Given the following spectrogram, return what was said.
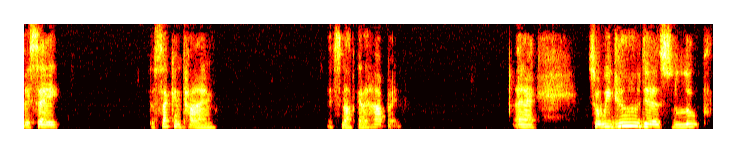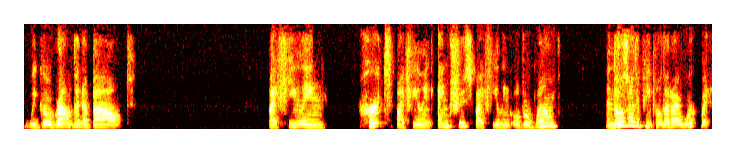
they say the second time, it's not going to happen. And so we do this loop, we go round and about by feeling hurt, by feeling anxious, by feeling overwhelmed. And those are the people that I work with,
